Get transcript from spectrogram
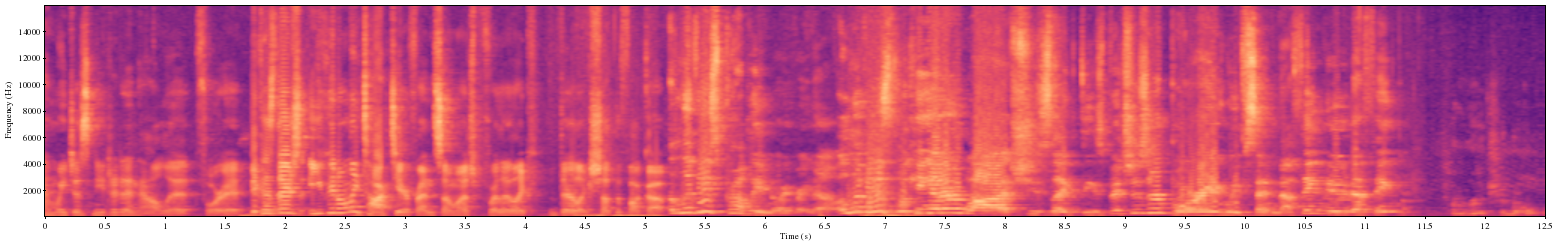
and we just needed an outlet for it because there's you can only talk to your friends so much before they're like they're like shut the fuck up. Olivia's probably annoyed right now. Olivia's looking at her watch. She's like, "These bitches are boring. We've said nothing new. Nothing." Original.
